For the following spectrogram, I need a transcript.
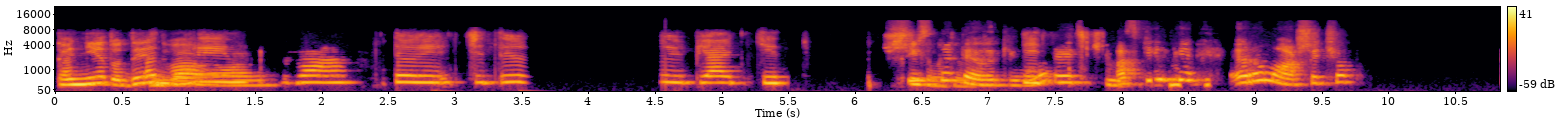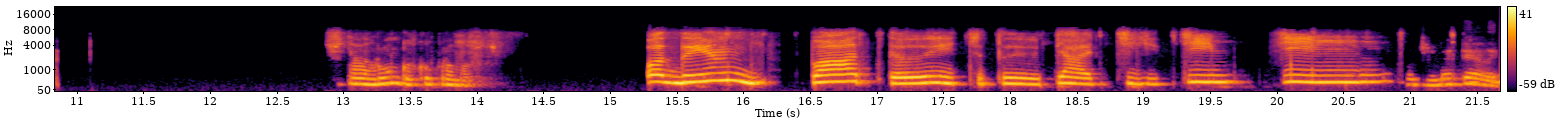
Та ні, один, два. Один. два, три, чотири, п'ять, шість. Шість метеликів. метеликів. Молодець. А скільки е, ромашечок? Читай громко, сколько промашечек. Один, два, три, чотири, п'ять, сім, Сім. Отже, метелик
